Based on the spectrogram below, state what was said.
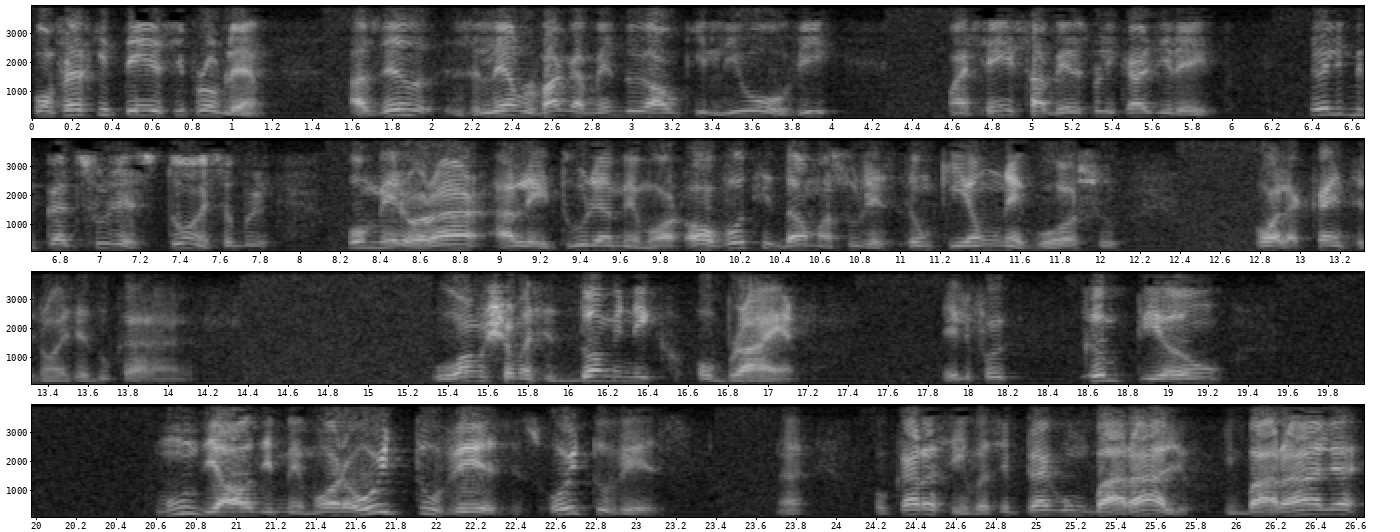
Confesso que tem esse problema. Às vezes lembro vagamente de algo que li ou ouvi, mas sem saber explicar direito. Então ele me pede sugestões sobre como melhorar a leitura e a memória. Ó, oh, vou te dar uma sugestão que é um negócio. Olha, cá entre nós é do caralho. O homem chama-se Dominic O'Brien. Ele foi campeão mundial de memória oito vezes, oito vezes. Né? O cara assim, você pega um baralho, embaralha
